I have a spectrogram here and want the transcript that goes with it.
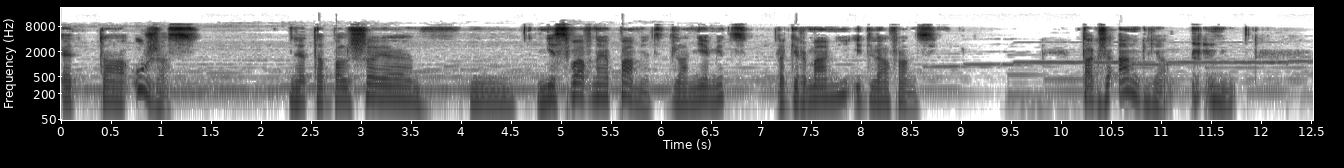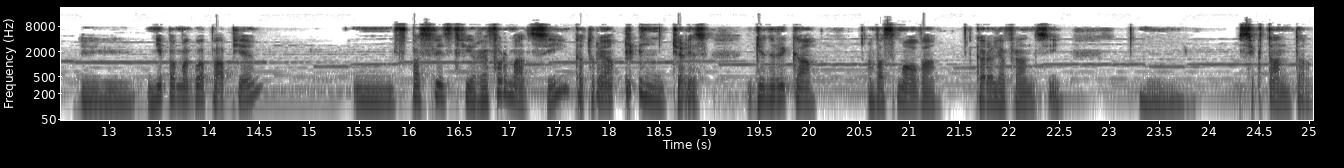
это ужас, это большая неславная память для немец, для Германии и для Франции. Также Англия не помогла папе, впоследствии реформации, которая через Генрика VIII, короля Франции, сектанта,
